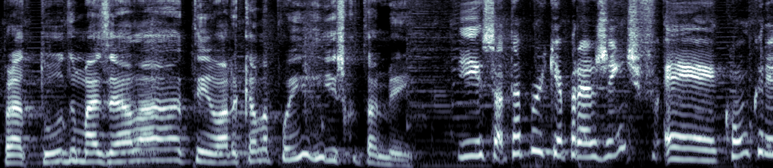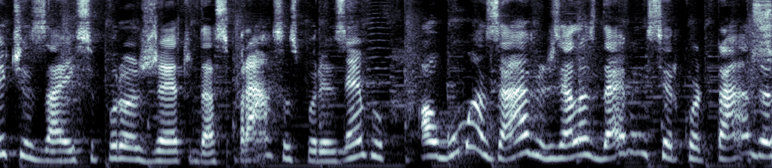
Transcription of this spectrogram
pra tudo, mas ela tem hora que ela põe em risco também. Isso, até porque para a gente é, concretizar esse projeto das praças, por exemplo, algumas árvores elas devem ser cortadas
